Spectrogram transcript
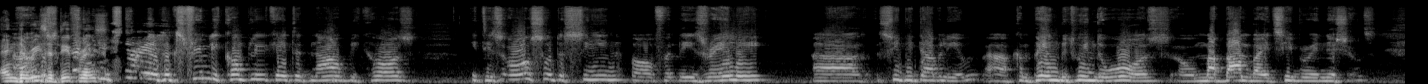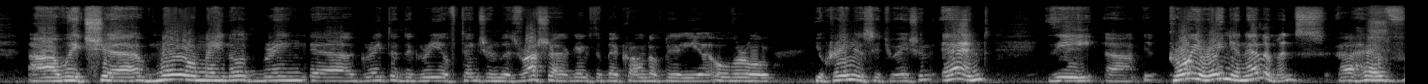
And there Uh, is the a difference. Syria is extremely complicated now because it is also the scene of the Israeli uh, CBW uh, campaign between the wars, or Mabam by its Hebrew initials, uh, which uh, may or may not bring uh, a greater degree of tension with Russia against the background of the uh, overall Ukrainian situation. And the uh, pro-Iranian elements have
